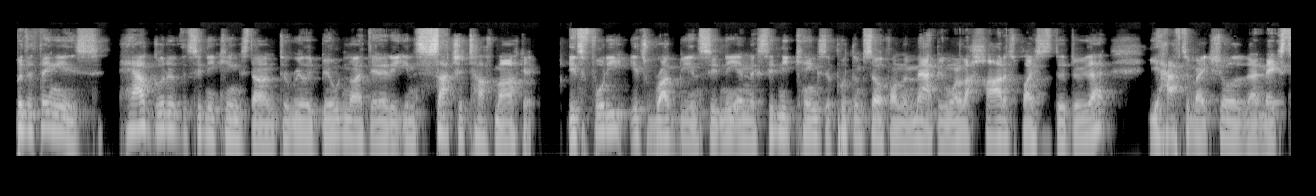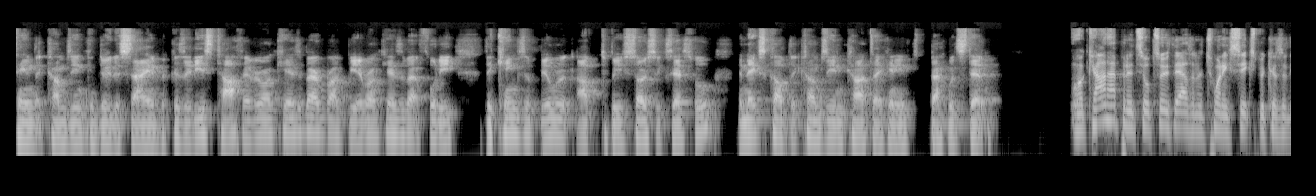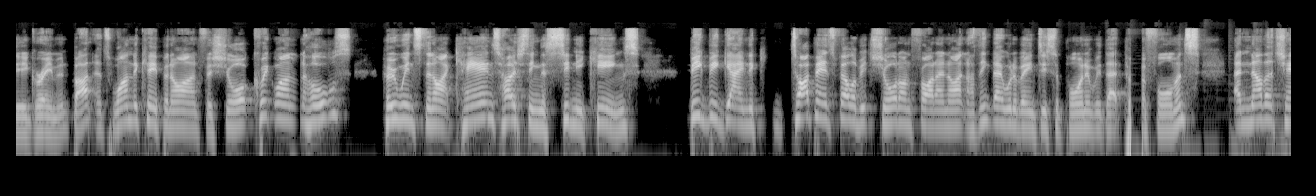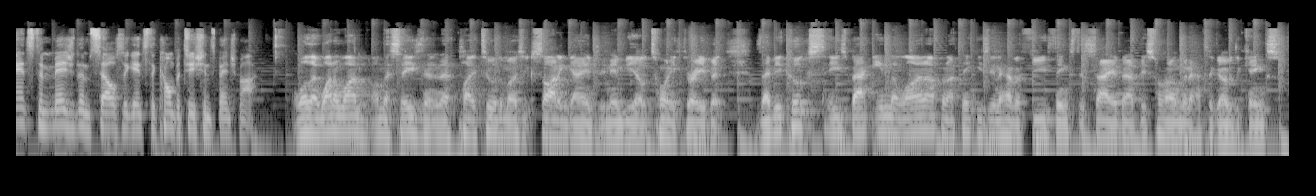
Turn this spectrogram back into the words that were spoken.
But the thing is, how good have the Sydney Kings done to really build an identity in such a tough market? It's footy, it's rugby in Sydney, and the Sydney Kings have put themselves on the map in one of the hardest places to do that. You have to make sure that that next team that comes in can do the same because it is tough. Everyone cares about rugby, everyone cares about footy. The Kings have built it up to be so successful. The next club that comes in can't take any backward step. Well, it can't happen until 2026 because of the agreement, but it's one to keep an eye on for sure. Quick one, Halls. Who wins tonight? Cairns hosting the Sydney Kings. Big, big game. The Taipans fell a bit short on Friday night, and I think they would have been disappointed with that performance. Another chance to measure themselves against the competition's benchmark. Well, they're one and one on the season, and they've played two of the most exciting games in NBL 23. But Xavier Cooks, he's back in the lineup, and I think he's going to have a few things to say about this one. I'm going to have to go with the Kings.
